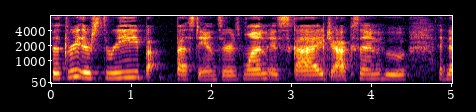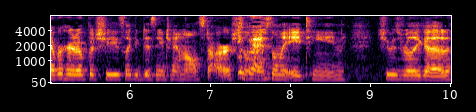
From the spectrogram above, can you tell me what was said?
the three there's three best dancers. One is Skai Jackson who I'd never heard of, but she's like a Disney Channel star. She's, Okay. she's only 18. She was really good.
